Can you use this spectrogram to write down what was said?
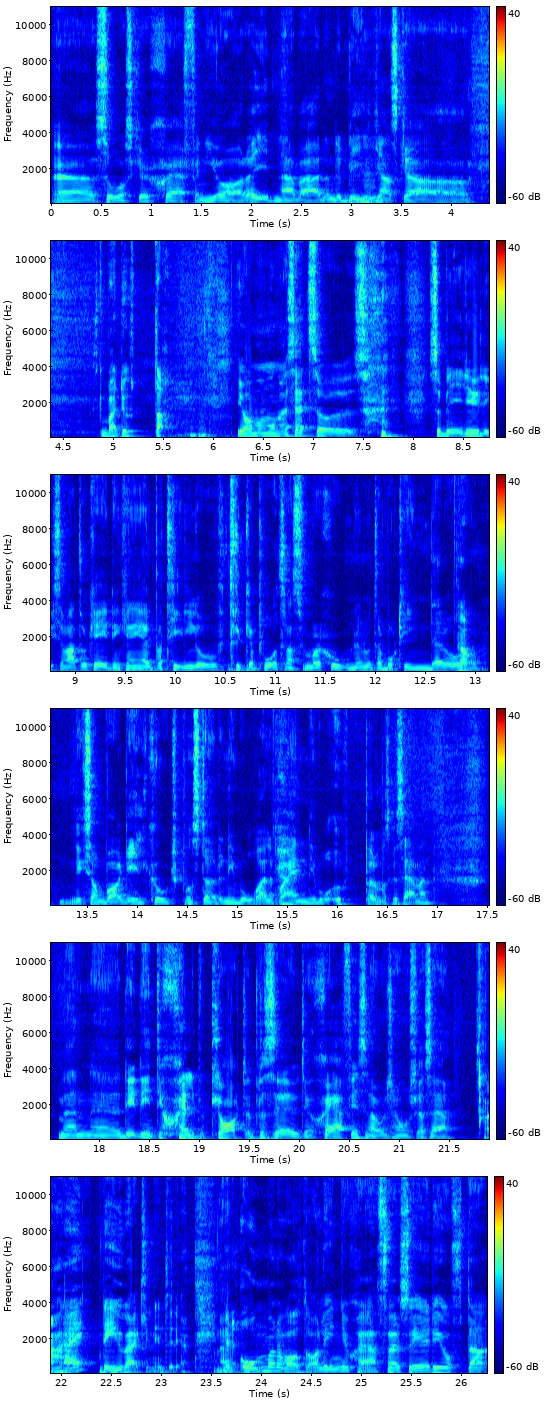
Eh, Så vad ska chefen göra i den här världen? Det blir ganska... Ska bara dutta. Ja, på många sätt så, så, så blir det ju liksom att okej, den kan hjälpa till och trycka på transformationen och ta bort hinder och Ja. liksom vara agil coach på en större nivå eller på en nivå upp eller vad man ska säga. Men, men eh, det, det är inte självklart att placera ut en chef i en sån här organisation skulle jag säga. Nej, det är ju verkligen inte det. Men om man har valt att ha linjechefer så är det ju ofta,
